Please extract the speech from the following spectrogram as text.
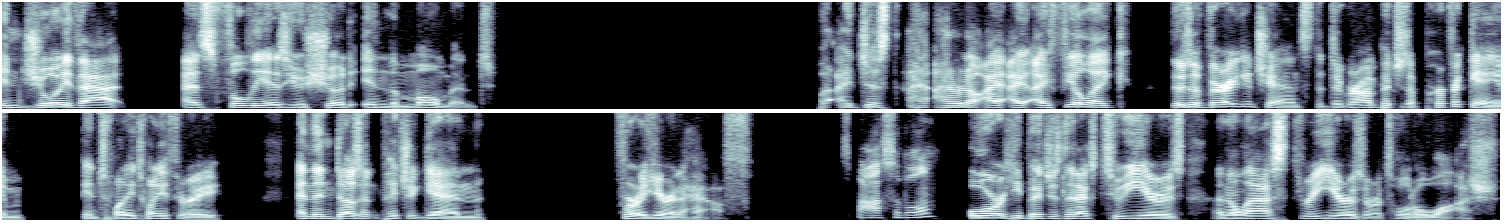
enjoy that as fully as you should in the moment but I just I, I don't know. I, I I feel like there's a very good chance that DeGrom pitches a perfect game in 2023 and then doesn't pitch again for a year and a half. It's possible. Or he pitches the next two years and the last three years are a total wash.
